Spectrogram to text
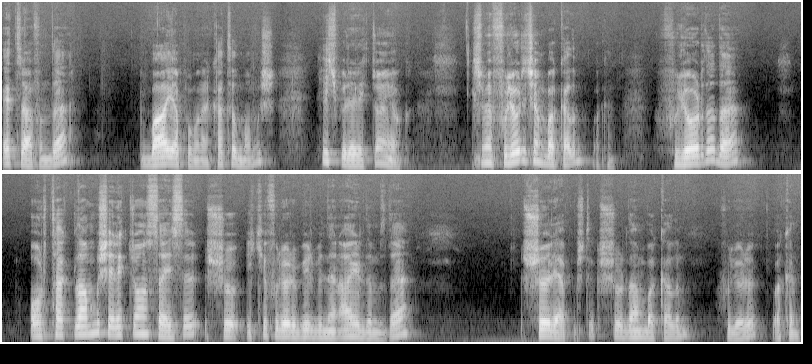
Etrafında bağ yapımına katılmamış hiçbir elektron yok. Şimdi flor için bakalım. Bakın. Florda da ortaklanmış elektron sayısı şu iki floru birbirinden ayırdığımızda şöyle yapmıştık. Şuradan bakalım floru. Bakın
